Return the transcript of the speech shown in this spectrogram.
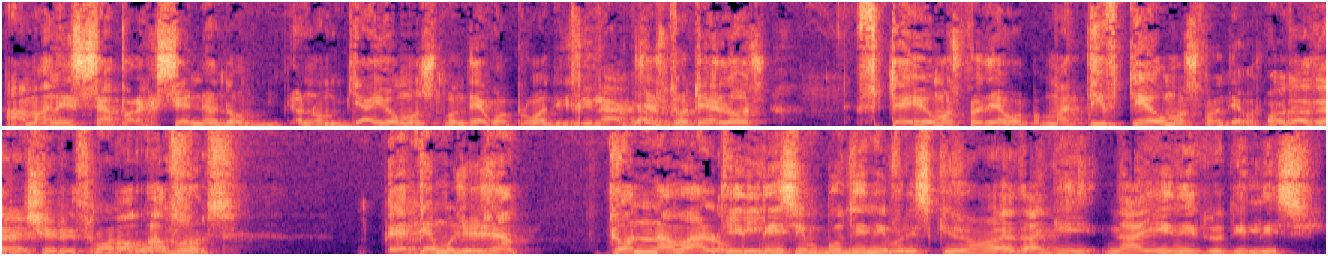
Άμα είναι σαν πραξία να τον, να τον πιάει ο Ομοσπονδιακό προγραμματιστή. Τι να Και κάνει. στο τέλος φταίει ο Ομοσπονδιακό. Μα τι φταίει ο Ομοσπονδιακό. Όταν δεν έχει ρυθμό ο Αφού ποδοσφαιριστής. πέτε μου και εσένα, ποιον να βάλω; Τη λύση που την βρίσκεις όμως, Τάκη, να γίνει τούτη λύση.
